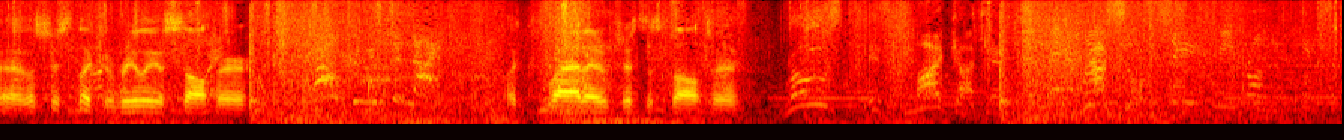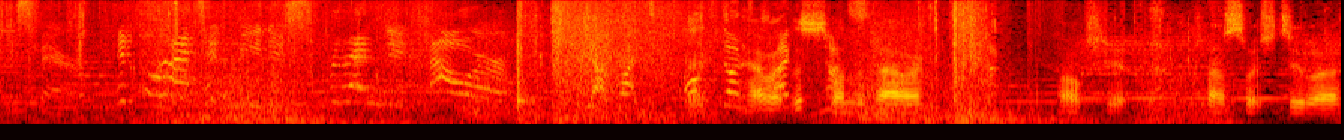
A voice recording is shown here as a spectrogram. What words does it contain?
Yeah, let's just like really assault her. Like flat out just assault her. Rose is my goddamn. Saved me from the pits of despair granted me this splendid power. Yeah, right. All it's done How about this one the power? Oh shit. I'm trying to switch to uh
